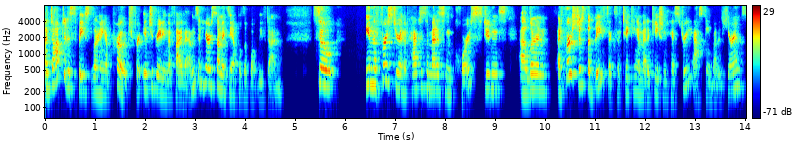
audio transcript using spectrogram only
adopted a spaced learning approach for integrating the five M's. And here are some examples of what we've done. So in the first year in the practice of medicine course, students uh, learn at first just the basics of taking a medication history, asking about adherence.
